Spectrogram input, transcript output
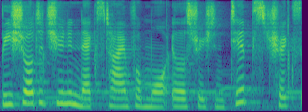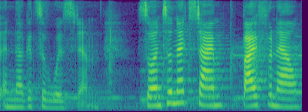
Be sure to tune in next time for more illustration tips, tricks, and nuggets of wisdom. So until next time, bye for now.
